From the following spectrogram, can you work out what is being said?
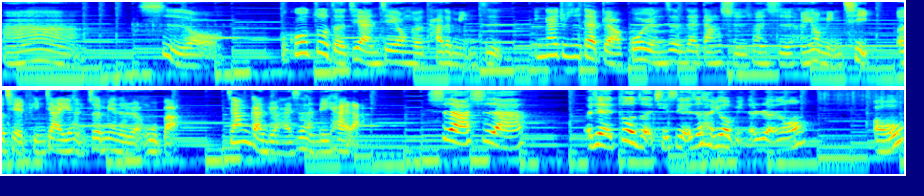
啊，是哦。不过作者既然借用了他的名字，应该就是代表郭元正在当时算是很有名气，而且评价也很正面的人物吧？这样感觉还是很厉害啦。是啊，是啊。而且作者其实也是很有名的人哦。哦，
